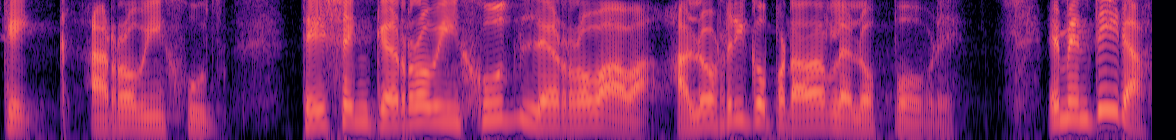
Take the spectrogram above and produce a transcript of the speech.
que a Robin Hood. Te dicen que Robin Hood le robaba a los ricos para darle a los pobres. Es mentira,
